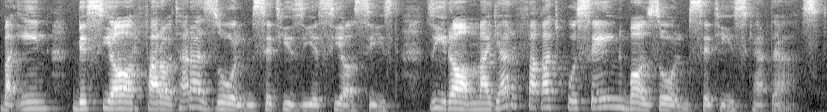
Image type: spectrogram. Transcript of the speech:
و این بسیار فراتر از ظلم ستیزی سیاسی است زیرا مگر فقط حسین با ظلم ستیز کرده است؟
